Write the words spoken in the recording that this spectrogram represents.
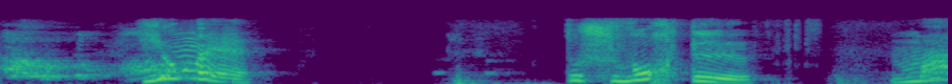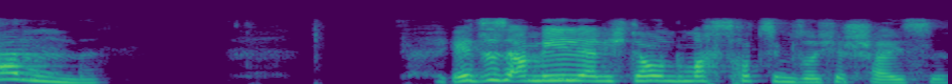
au, au. Junge! Du Schwuchtel! Mann! Jetzt ist Amelia nicht da und du machst trotzdem solche Scheiße.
